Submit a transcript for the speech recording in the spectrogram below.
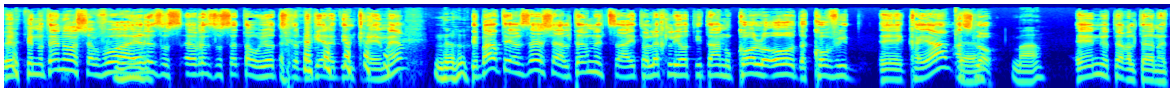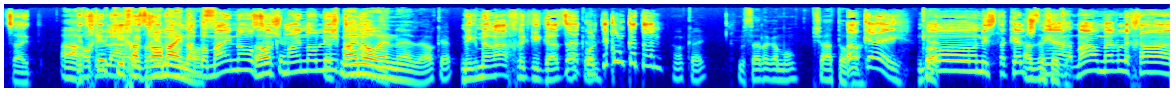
מבחינתנו השבוע ארז ארז עושה טעויות כשזה מגיע לדין קריימר. נו. דיברתי על זה שה alternate site הולך להיות איתנו כל עוד הקוביד אה, קיים, אז כן. לא. מה? אין יותר alternate site. אה, אוקיי, כי חזרה התחילה העונה minors. ב minors, אוקיי. יש minor league. יש minor. אין אה, זה, אוקיי. נגמרה החגיגה, זה אוקיי. הכל. תיקון קטן. אוקיי, בסדר גמור. בשעה טובה. אוקיי, בואו נסתכל אז יש שנייה. מה אומר לך אה,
